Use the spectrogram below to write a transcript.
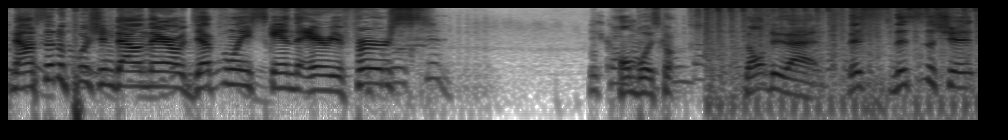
Now, instead of pushing down there, I would definitely scan the area first. Homeboys, come. Don't do that. This this is a shit.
